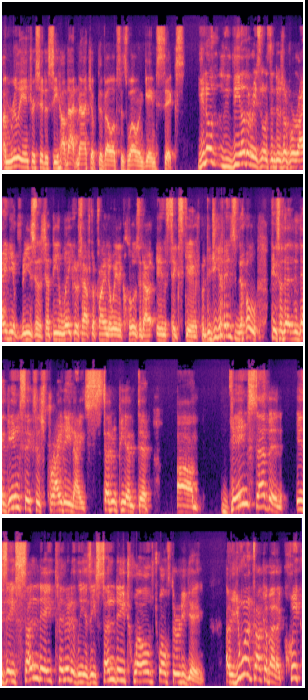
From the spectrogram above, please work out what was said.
I'm really interested to see how that matchup develops as well in game six. You know, the other reason, listen, there's a variety of reasons that the Lakers have to find a way to close it out in six games. But did you guys know? Okay, so that, that game six is Friday night, 7 p.m. tip. Um, game seven is a Sunday, tentatively, is a Sunday 12, 1230 game. I mean, you want to talk about a quick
